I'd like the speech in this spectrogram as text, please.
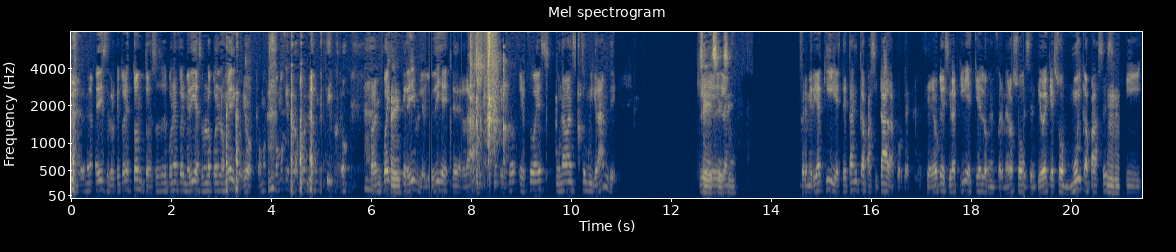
la enfermera me dice, pero que tú eres tonto, eso se pone en enfermería, eso no lo ponen los médicos. Yo, ¿cómo, cómo que no lo ponen los médicos? Para mí fue increíble. Yo dije, de verdad, eso, eso es un avance muy grande. sí, sí, sí enfermería aquí esté tan capacitada, porque si hay algo que decir aquí es que los enfermeros son, en el sentido de que son muy capaces y,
